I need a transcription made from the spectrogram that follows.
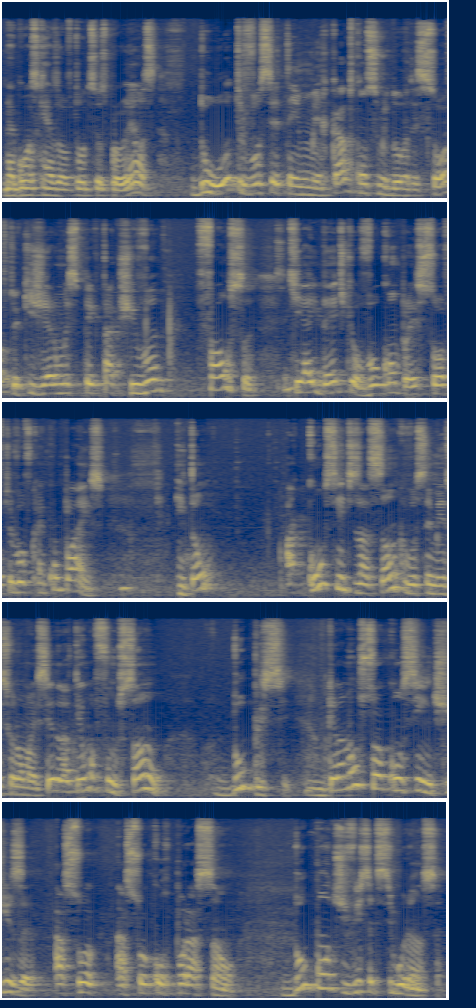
negócio que resolve todos os seus problemas, do outro você tem um mercado consumidor desse software que gera uma expectativa falsa, que é a ideia de que eu vou comprar esse software e vou ficar em compliance. Então, a conscientização que você mencionou mais cedo, ela tem uma função dúplice, porque ela não só conscientiza a sua, a sua corporação do ponto de vista de segurança,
